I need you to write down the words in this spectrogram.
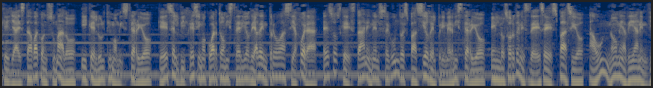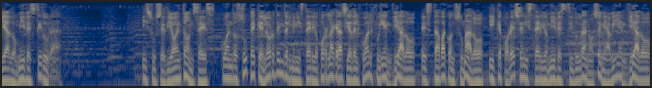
que ya estaba consumado, y que el último misterio, que es el vigésimo cuarto misterio de adentro hacia afuera, esos que están en el segundo espacio del primer misterio, en los órdenes de ese espacio, aún no me habían enviado mi vestidura. Y sucedió entonces, cuando supe que el orden del ministerio por la gracia del cual fui enviado, estaba consumado, y que por ese misterio mi vestidura no se me había enviado,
